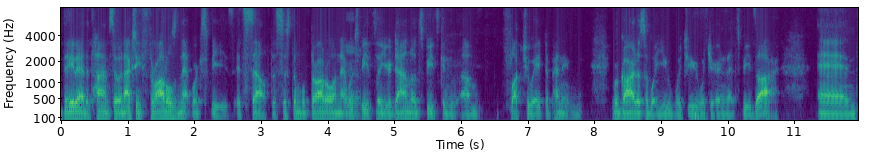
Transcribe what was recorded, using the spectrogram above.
data at a time, so it actually throttles network speeds itself. The system will throttle on network Yeah. speeds, so your download speeds can um, fluctuate depending, regardless of what you what you what your internet speeds are. And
